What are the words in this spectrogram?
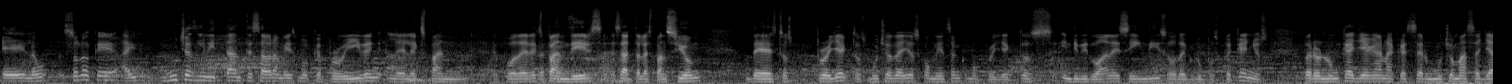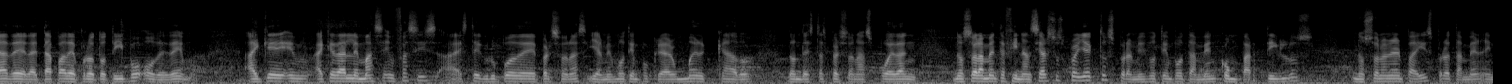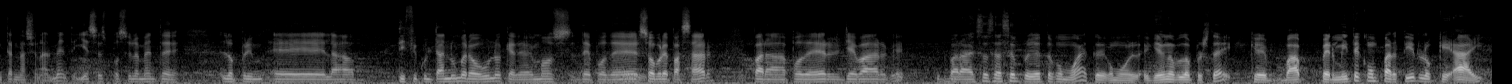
Eh, lo- solo que hay muchas limitantes ahora mismo que prohíben el expan- poder expandirse, exacto, la expansión de estos proyectos. Muchos de ellos comienzan como proyectos individuales, indies o de grupos pequeños, pero nunca llegan a crecer mucho más allá de la etapa de prototipo o de demo. Hay que, em, hay que darle más énfasis a este grupo de personas y al mismo tiempo crear un mercado donde estas personas puedan no solamente financiar sus proyectos, pero al mismo tiempo también compartirlos, no solo en el país, pero también internacionalmente. Y eso es posiblemente lo eh, la dificultad número uno que debemos de poder sobrepasar para poder llevar... Y para eso se hacen proyectos como este, como el Game Developers Day, que va permite compartir lo que hay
